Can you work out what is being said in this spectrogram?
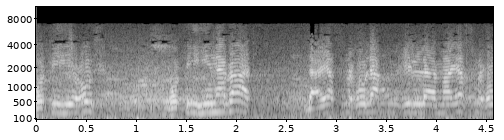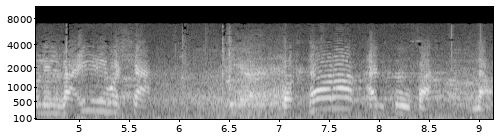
وفيه عشب وفيه نبات. لا يصلح لهم إلا ما يصلح للبعير والشاة فاختار الكوفة. نعم.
